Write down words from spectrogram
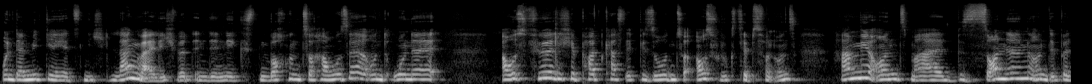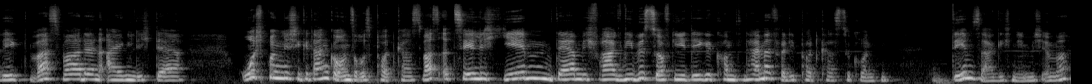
Und damit dir jetzt nicht langweilig wird in den nächsten Wochen zu Hause und ohne ausführliche Podcast-Episoden zu Ausflugstipps von uns, haben wir uns mal besonnen und überlegt, was war denn eigentlich der ursprüngliche Gedanke unseres Podcasts. Was erzähle ich jedem, der mich fragt, wie bist du auf die Idee gekommen, den Heimat für die Podcast zu gründen? Dem sage ich nämlich immer,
